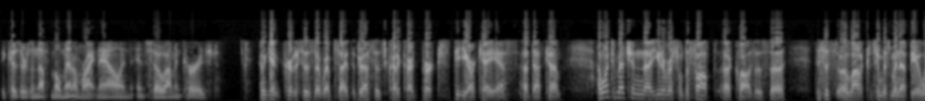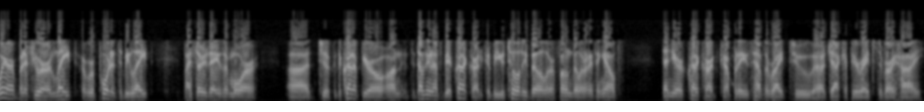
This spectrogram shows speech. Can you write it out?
because there's enough momentum right now, and and so I'm encouraged. And again, Curtis's uh, website address is creditcardperks, P-E-R-K-S, uh, dot com. I want to mention uh, universal default uh, clauses. Uh, this is a lot of consumers may not be aware, but if you are late or reported to be late by 30 days or more uh, to the credit bureau on, it doesn't even have to be a credit card. It could be a utility bill or a phone bill or anything else. Then your credit card companies have the right to uh, jack up your rates to very high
